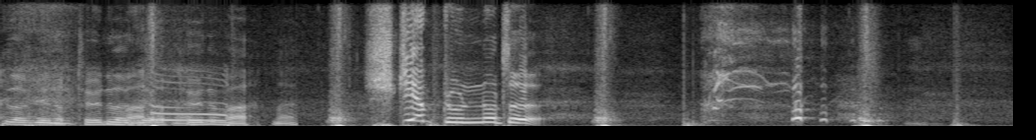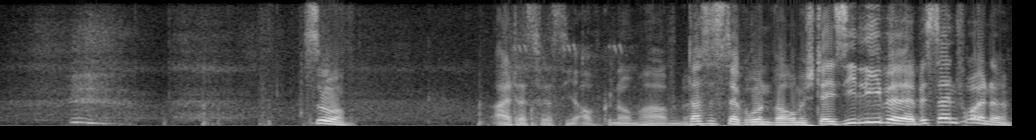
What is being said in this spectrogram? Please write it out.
Lavier noch Töne macht. ihr noch ne? Töne macht, ne? Stirb, du Nutte! So, Alter, dass wir das nicht aufgenommen haben. Ne? das ist der Grund, warum ich Daisy liebe. Bis dann, Freunde.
